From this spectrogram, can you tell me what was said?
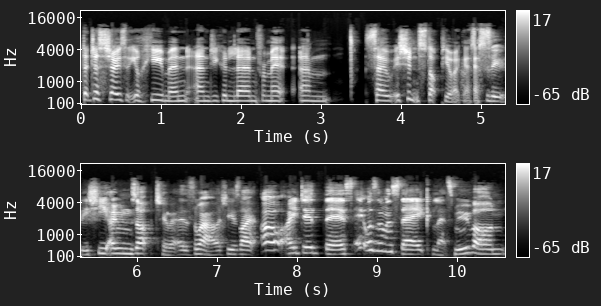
that just shows that you're human and you can learn from it. Um, so it shouldn't stop you, I guess. Absolutely. She owns up to it as well. She's like, oh, I did this. It was a mistake. Let's move on.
